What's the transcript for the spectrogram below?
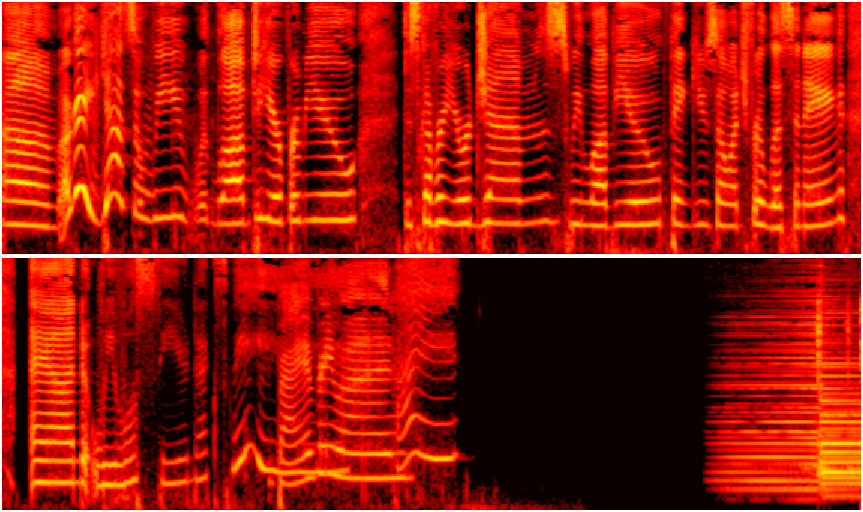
Um. Okay. Yeah. So we would love to hear from you. Discover your gems. We love you. Thank you so much for listening, and we will see you next week. Bye, everyone. Bye.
